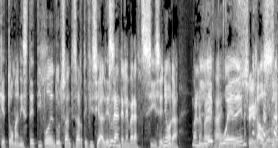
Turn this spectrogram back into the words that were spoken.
que toman este tipo de endulzantes artificiales Durante el embarazo. Sí, señora. Bueno, le embarazadas pueden. Sí, causar.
